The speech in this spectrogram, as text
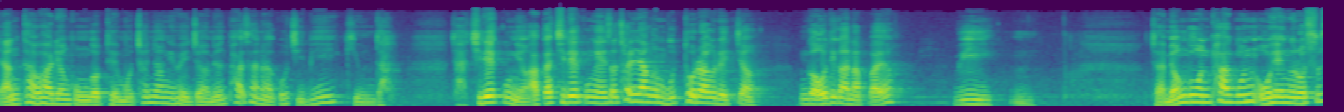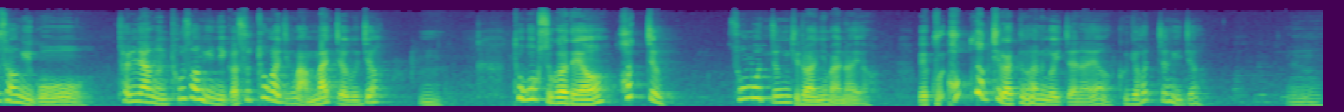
양타 화령 공급 대모 천영이 회저하면 파산하고 집이 기운다. 자, 지뢰궁이요. 아까 지뢰궁에서 천량은 무토라 그랬죠. 그러니까 어디가 나빠요? 위. 음. 자, 명궁은 파군 오행으로 수성이고 천량은 토성이니까 수토가 지금 안 맞죠, 그죠? 음. 토국수가 되어 허증, 소모증 질환이 많아요. 왜 구- 헛구역질 같은 거 하는 거 있잖아요. 그게 허증이죠. 음.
